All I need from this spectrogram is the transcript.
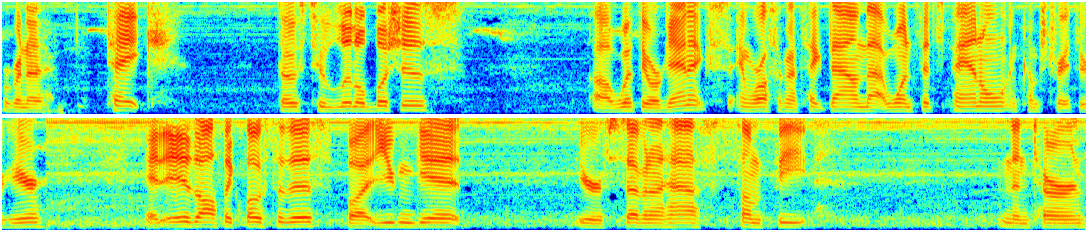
We're gonna take those two little bushes uh, with the organics and we're also gonna take down that one fits panel and come straight through here. It is awfully close to this, but you can get your seven and a half some feet and then turn.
